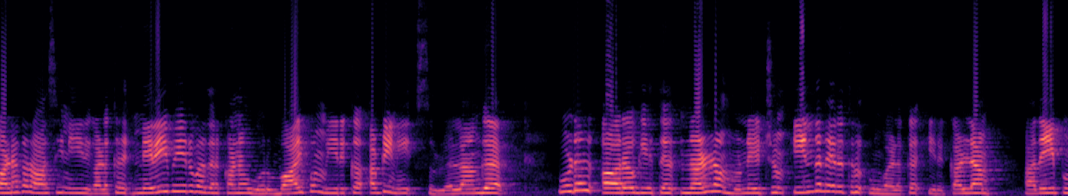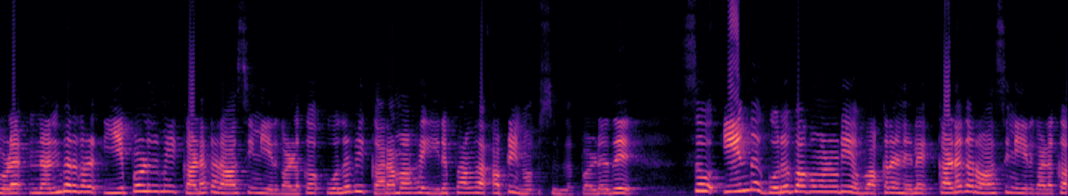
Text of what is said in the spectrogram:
கடக ராசி நீர்களுக்கு நிறைவேறுவதற்கான ஒரு வாய்ப்பும் இருக்கு அப்படின்னு சொல்லலாங்க. உடல் ஆரோக்கியத்தில் நல்ல முன்னேற்றம் இந்த நேரத்தில் உங்களுக்கு இருக்கலாம். அதே போல நண்பர்கள் எப்பொழுதுமே கடக ராசினியர்களுக்கு உதவிகரமாக இருப்பாங்க அப்படின்னு சொல்லப்படுது. ஸோ இந்த குரு பகவானுடைய வக்கர நிலை கடக ராசினியர்களுக்கு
